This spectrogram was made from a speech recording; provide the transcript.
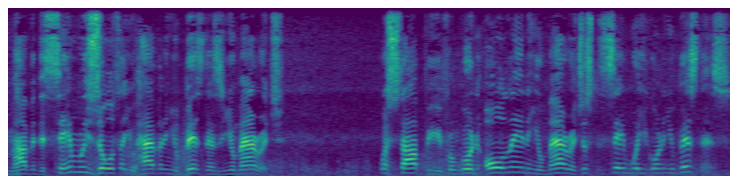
from having the same results that you have in your business and your marriage? What's stopping you from going all in in your marriage just the same way you're going in your business?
